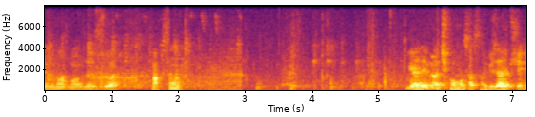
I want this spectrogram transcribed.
İnanılmaz manzarası var. Baksana. Bu yerlerin açık olması aslında güzel bir şey.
